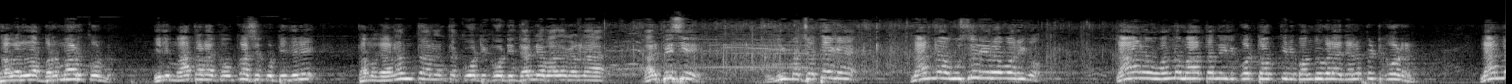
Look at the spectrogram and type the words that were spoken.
ತಾವೆಲ್ಲ ಬರಮಾಡಿಕೊಂಡು ಇಲ್ಲಿ ಮಾತಾಡಕ್ಕೆ ಅವಕಾಶ ಕೊಟ್ಟಿದ್ದೀರಿ. ತಮಗೆ ಅನಂತ ಅನಂತ ಕೋಟಿ ಕೋಟಿ ಧನ್ಯವಾದಗಳನ್ನ ಅರ್ಪಿಸಿ ನಿಮ್ಮ ಜೊತೆಗೆ ನನ್ನ ಉಸಿರಿರೋವರೆಗೂ ನಾನು ಒಂದು ಮಾತನ್ನು ಇಲ್ಲಿ ಕೊಟ್ಟು ಹೋಗ್ತೀನಿ, ಬಂಧುಗಳೇ ನೆನಪಿಟ್ಟುಕೊಡ್ರಿ ನನ್ನ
